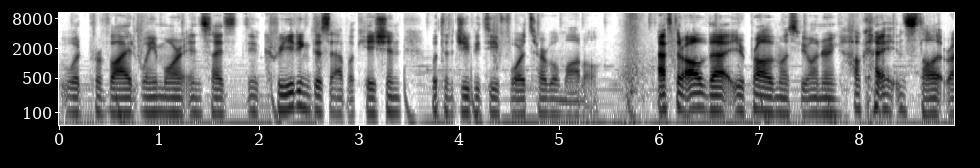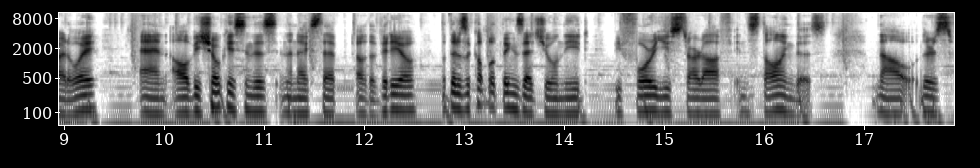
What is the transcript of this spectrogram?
would provide way more insights to creating this application with the GPT-4 Turbo model. After all of that, you probably must be wondering, how can I install it right away? And I'll be showcasing this in the next step of the video but there's a couple things that you'll need before you start off installing this. Now there's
